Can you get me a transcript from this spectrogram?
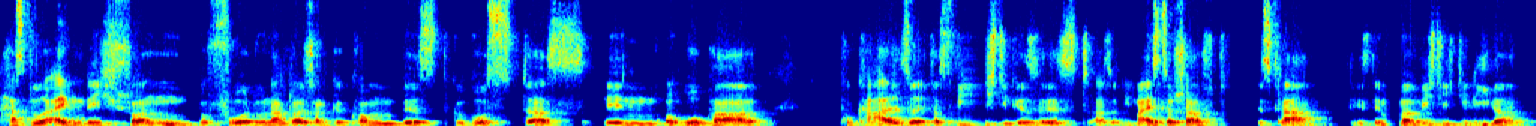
hast du eigentlich schon, bevor du nach Deutschland gekommen bist, gewusst, dass in Europa Pokal so etwas Wichtiges ist? Also die Meisterschaft ist klar, die ist immer wichtig, die Liga.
